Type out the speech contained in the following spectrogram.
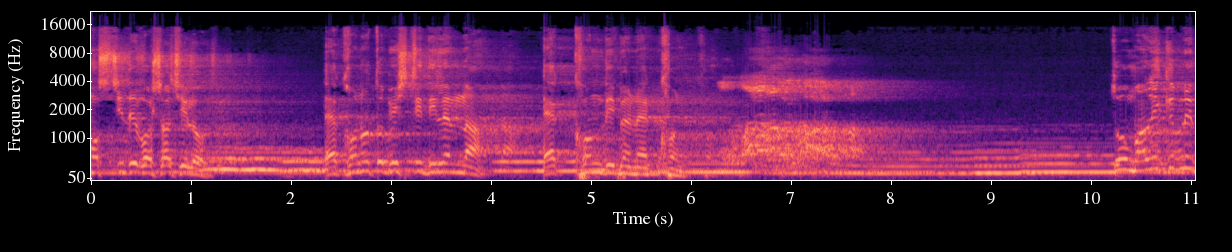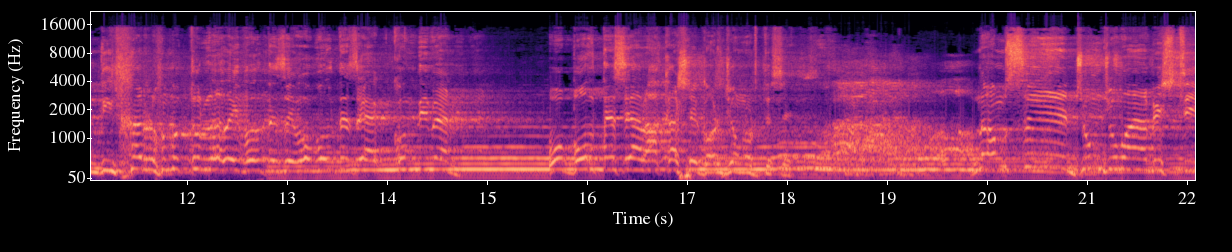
মসজিদে বসা ছিল। এখনও তো বৃষ্টি দিলেন না এক্ষণ দিবেন এক্ষণ মালিক দিনার রহমতুল্লাহ বলতেছে? ও বলতেছে এক্ষণ দিবেন। ও বলতেছে, আর আকাশে গর্জন উঠতেছে। নামছে ঝুমঝুমায়া বৃষ্টি।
